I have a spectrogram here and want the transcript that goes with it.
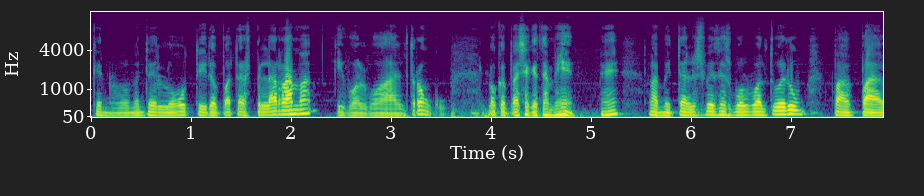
que normalmente luego tiro para atrás por la rama y vuelvo al tronco. Lo que pasa que también ¿eh? la mitad de las veces vuelvo al tuero para pa,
